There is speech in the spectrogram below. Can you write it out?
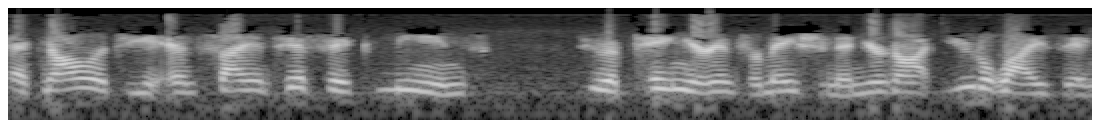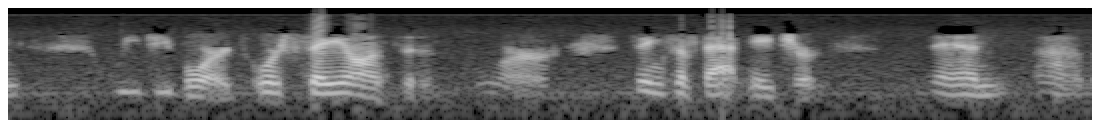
technology and scientific means to obtain your information, and you're not utilizing Ouija boards or seances or things of that nature, then um,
